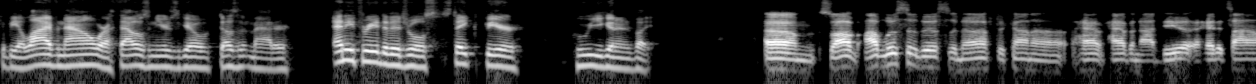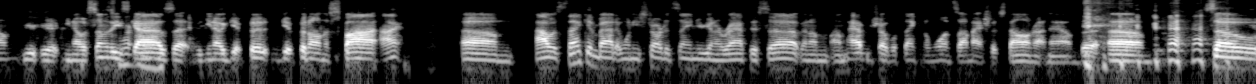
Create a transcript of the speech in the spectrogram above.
could be alive now or a thousand years ago, doesn't matter. Any three individuals, steak, beer, who are you gonna invite? Um, so I've I've listened to this enough to kind of have have an idea ahead of time. You're, you're, you know, some of these guys that you know get put get put on the spot. I um I was thinking about it when you started saying you're going to wrap this up, and I'm I'm having trouble thinking of one, so I'm actually stalling right now. But um, so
